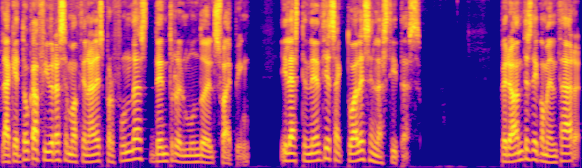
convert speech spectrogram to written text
la que toca fibras emocionales profundas dentro del mundo del swiping y las tendencias actuales en las citas. Pero antes de comenzar,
